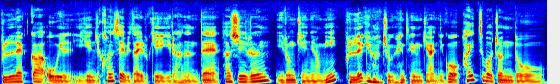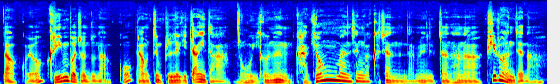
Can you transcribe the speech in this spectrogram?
블랙과 오일 이게 이제 컨셉이다 이렇게 얘기를 하는데 사실은 이런 개념이 블랙에만 적용이 되는 게 아니고 화이트 버전도 나왔고요. 그린 버전도 나왔고 아무튼 블랙이 짱이다. 오 이거는 가격만 생각하지 않는다면 일단 하나 필요한 데나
